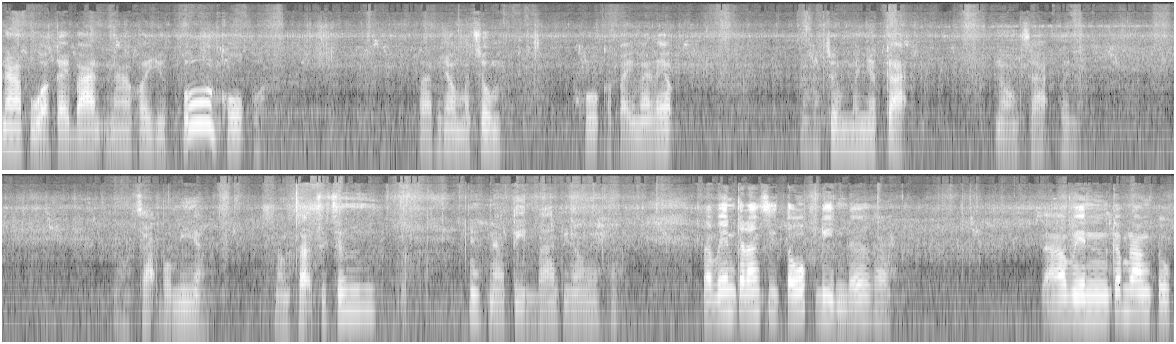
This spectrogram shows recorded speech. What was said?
หน้าผัวใกล้บ้านหน้าค่อยหยุดปูนโคกาพี่น้องมาชมโคกกับไปมาแล้ว มาชมบรรยากาศหนองสะเพิ่นหนองสะบ่มีหยังหนองสะซื่อนี่แนวตีนบ้านพี่น้องเลยค่ะตะเวนกำลังสิตกดินเด้อค่ะตะเวนกำลังตก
